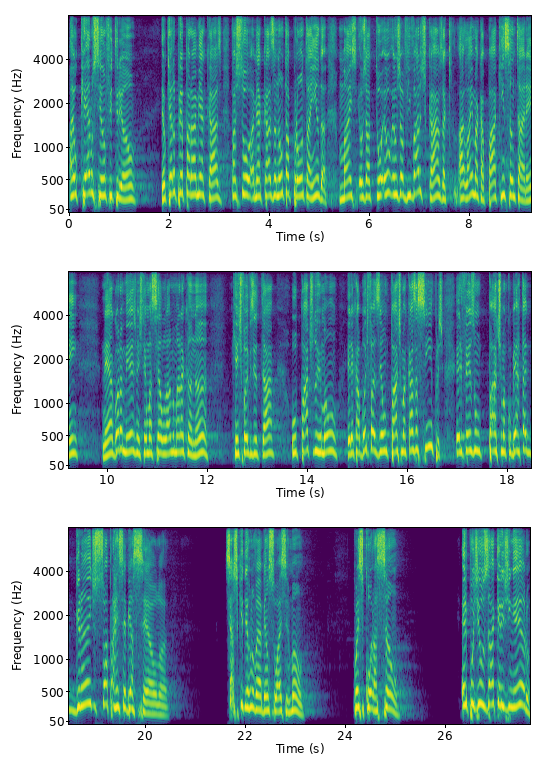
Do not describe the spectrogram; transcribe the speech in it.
Ah, eu quero ser anfitrião. Eu quero preparar a minha casa. Pastor, a minha casa não está pronta ainda, mas eu já tô, eu, eu já vi vários casos aqui, lá em Macapá, aqui em Santarém, né? Agora mesmo a gente tem uma célula lá no Maracanã que a gente foi visitar. O pátio do irmão, ele acabou de fazer um pátio, uma casa simples. Ele fez um pátio, uma coberta grande só para receber a célula. Você acha que Deus não vai abençoar esse irmão? Com esse coração? Ele podia usar aquele dinheiro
